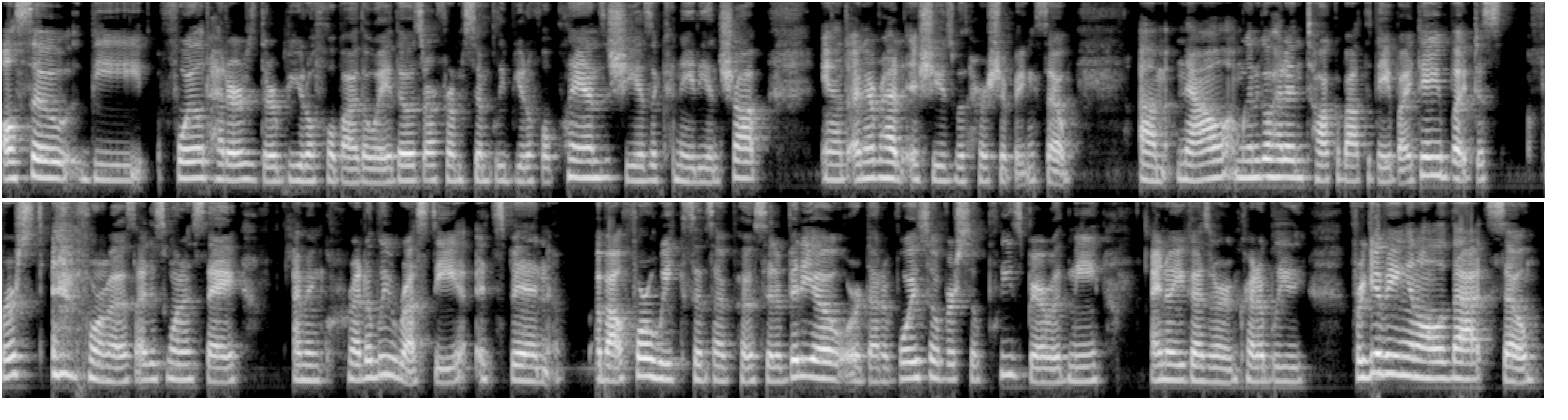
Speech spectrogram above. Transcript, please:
Also, the foiled headers, they're beautiful by the way. Those are from Simply Beautiful Plans. She is a Canadian shop, and I never had issues with her shipping, so um, now I'm going to go ahead and talk about the day by day, but just first and foremost, I just want to say I'm incredibly rusty. It's been about four weeks since I've posted a video or done a voiceover, so please bear with me. I know you guys are incredibly forgiving and all of that, so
